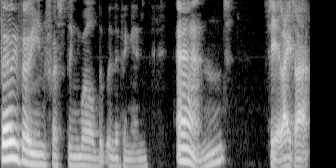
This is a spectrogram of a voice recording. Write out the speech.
very, very interesting world that we're living in. And see you later.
